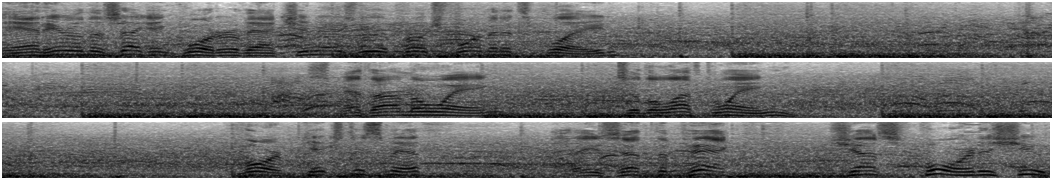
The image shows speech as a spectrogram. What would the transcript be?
And here in the second quarter of action as we approach four minutes played. Smith on the wing to the left wing. Thorpe kicks to Smith. They set the pick. Just four to shoot.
